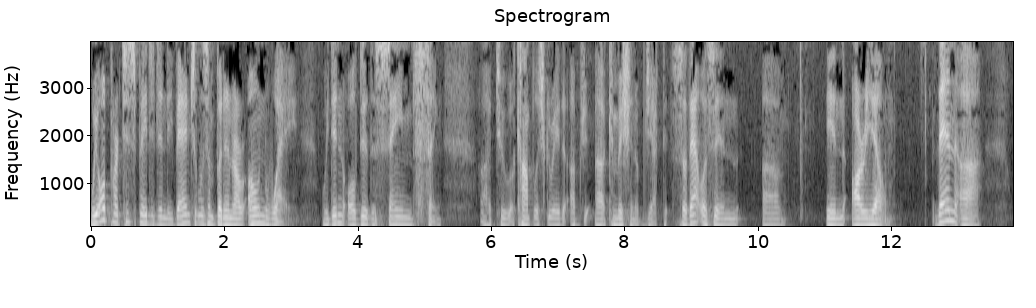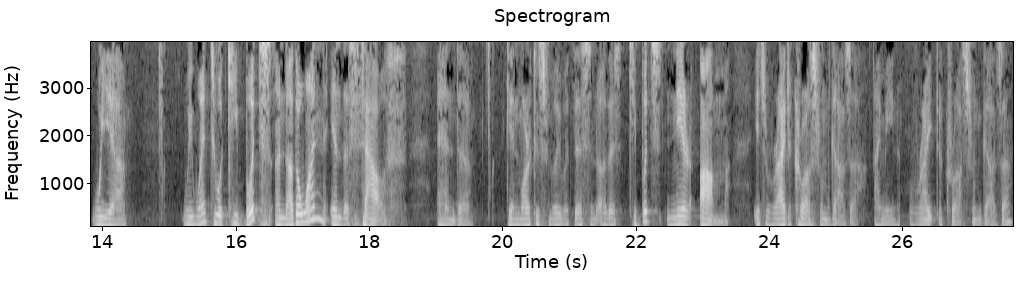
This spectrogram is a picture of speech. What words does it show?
we all participated in evangelism, but in our own way. We didn't all do the same thing uh, to accomplish great obje- uh, commission objectives. So that was in, uh, in Ariel. Then uh, we, uh, we went to a kibbutz, another one in the south. And again, Mark is familiar with this and others. Kibbutz Nir Am. It's right across from Gaza. I mean, right across from Gaza.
